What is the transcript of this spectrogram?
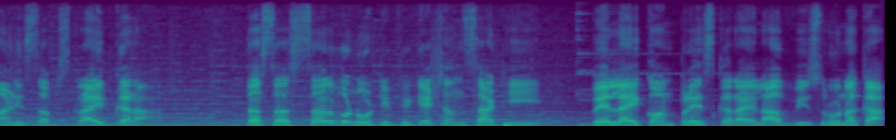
आणि सबस्क्राईब करा. तसंच सर्व नोटिफिकेशनसाठी बेल आयकॉन प्रेस करायला विसरू नका.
